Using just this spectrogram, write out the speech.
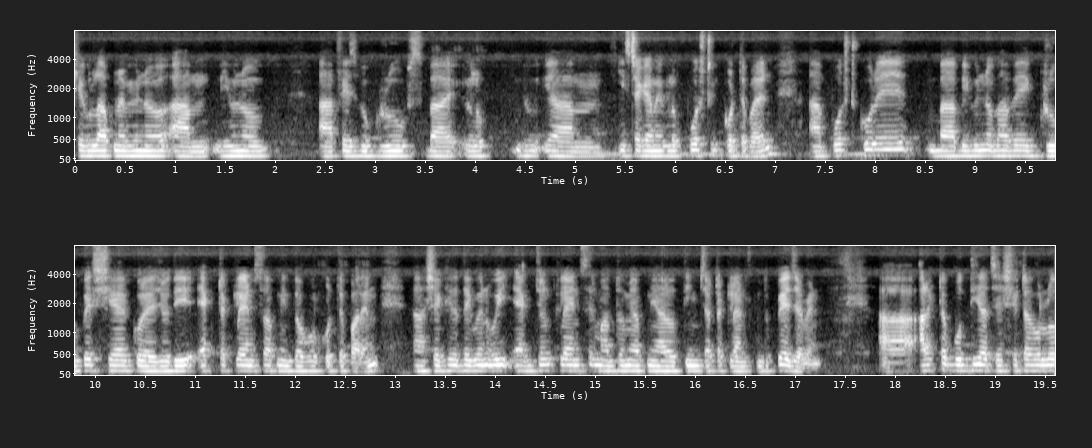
সেগুলো আপনার বিভিন্ন বিভিন্ন ফেসবুক গ্রুপস বা এগুলো এ এগুলো পোস্ট করতে পারেন। পোস্ট করে বা বিভিন্নভাবে গ্রুপে শেয়ার করে যদি একটা ক্লায়েন্টসও আপনি দখল করতে পারেন, সেক্ষেত্রে দেখবেন ওই একজন ক্লায়েন্টসের মাধ্যমে আপনি আরও ৩-৪ টা ক্লায়েন্টস কিন্তু পেয়ে যাবেন। আরেকটা বুদ্ধি আছে, সেটা হলো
